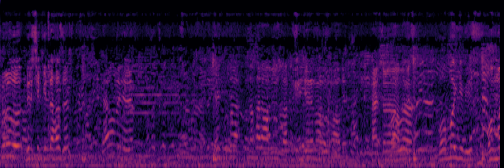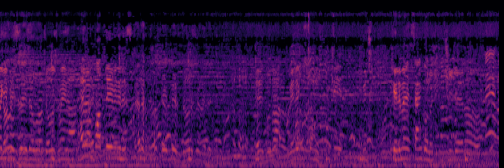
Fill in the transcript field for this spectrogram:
kurulu bir şekilde hazır. Devam edelim. Evet burada Zafer abimiz var. Düşüncelerini alalım abi. Personel abimiz. Bomba gibiyiz. Bomba gibi. Çalışmaya devam. Çalışmaya devam. Her an patlayabiliriz. Her an patlayabiliriz, doğru söyledin. Evet burada Melek ustamız. İki, üç kelime sen konuş. Düşüncelerini alalım. Merhaba.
